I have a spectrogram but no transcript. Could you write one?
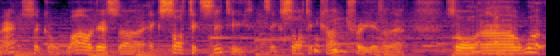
Mexico. Wow, that's an exotic city. It's an exotic country, isn't it? So, uh, what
